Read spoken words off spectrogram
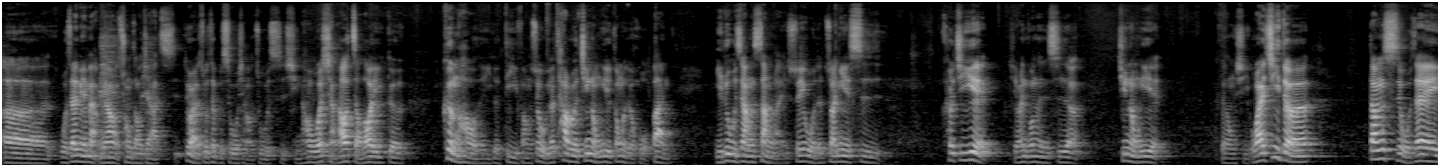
呃，我在那边买没有创造价值，对我来说这不是我想要做的事情。然后我想要找到一个更好的一个地方，所以我就踏入了金融业，跟我的伙伴一路这样上来。所以我的专业是科技业，喜欢工程师的金融业的东西。我还记得当时我在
